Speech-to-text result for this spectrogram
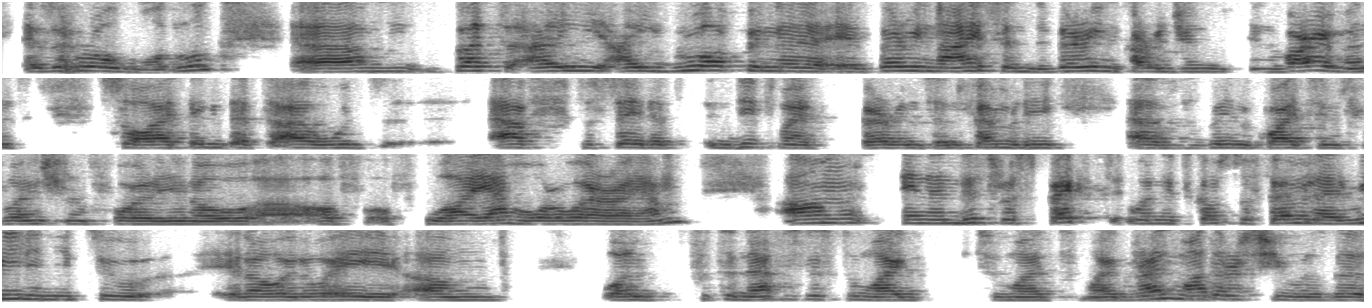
as a role model. Um, but I, I grew up in a, a very nice and very encouraging environment, so I think that I would have to say that indeed my parents and family have been quite influential for you know uh, of, of who I am or where I am. Um, and in this respect, when it comes to family, I really need to, you know, in a way, um, well, put an emphasis to my to my to my grandmother. She was the,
